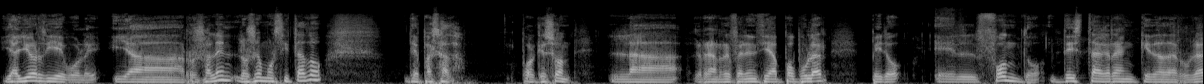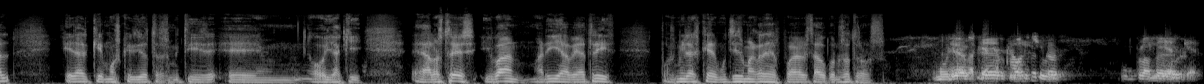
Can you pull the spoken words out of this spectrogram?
Y a Jordi Évole y a Rosalén los hemos citado de pasada, porque son la gran referencia popular, pero el fondo de esta gran quedada rural era el que hemos querido transmitir eh, hoy aquí. Eh, a los tres, Iván, María, Beatriz, pues mira, que muchísimas gracias por haber estado con nosotros. Muy gracias, Un placer.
